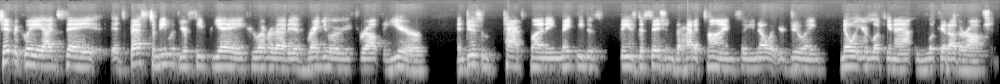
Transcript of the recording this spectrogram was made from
Typically, I'd say it's best to meet with your CPA, whoever that is, regularly throughout the year and do some tax planning, make these, these decisions ahead of time so you know what you're doing, know what you're looking at, and look at other options.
